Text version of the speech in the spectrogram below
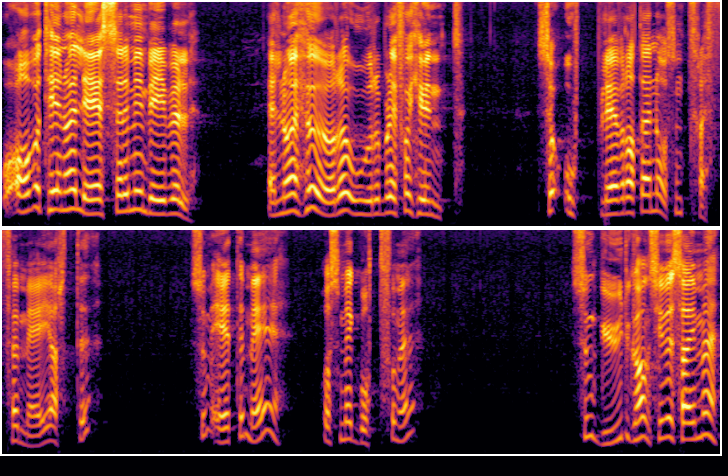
Og av og til når jeg leser i min bibel, eller når jeg hører ordet bli forkynt, så opplever jeg at det er noe som treffer meg i hjertet. Som er til meg, og som er godt for meg. Som Gud kanskje vil si meg.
